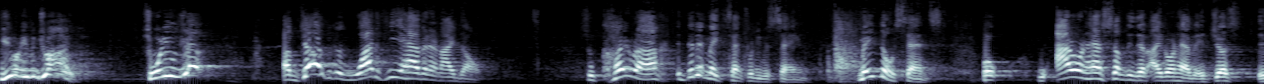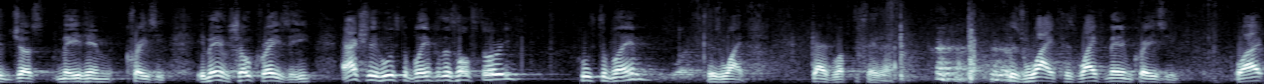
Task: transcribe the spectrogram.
You don't even drive. So what are you jealous? I'm jealous because why does he have it and I don't? So Kairach, it didn't make sense what he was saying. It made no sense. But Aaron has something that I don't have. It just, it just made him crazy. It made him so crazy. Actually, who's to blame for this whole story? Who's to blame? His wife. Guys love to say that. his wife. His wife made him crazy. Right?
